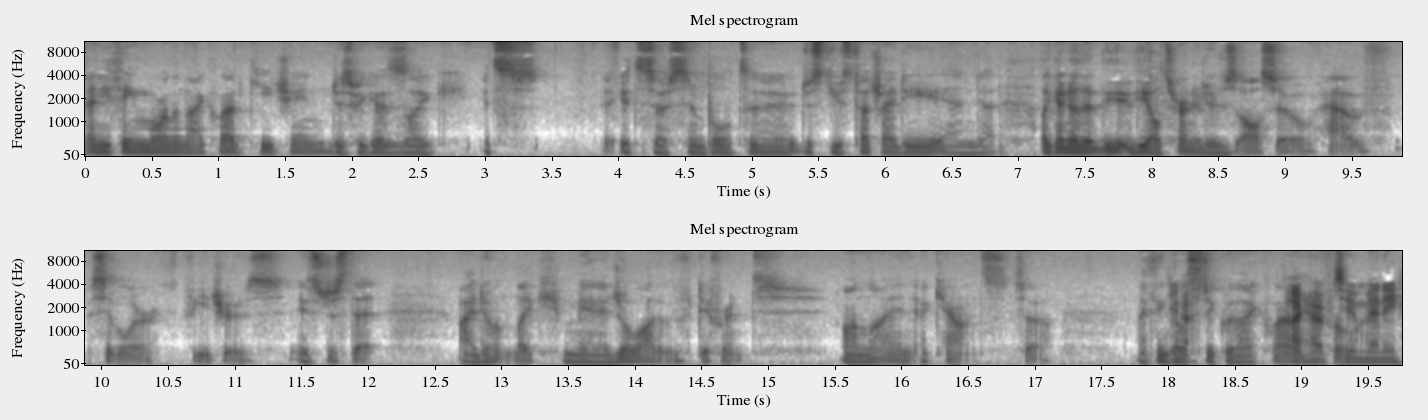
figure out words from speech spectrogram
anything more than iCloud Keychain, just because like it's it's so simple to just use Touch ID, and uh, like I know that the the alternatives also have similar features. It's just that I don't like manage a lot of different online accounts, so I think Yeah. I'll stick with iCloud. I have too many.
